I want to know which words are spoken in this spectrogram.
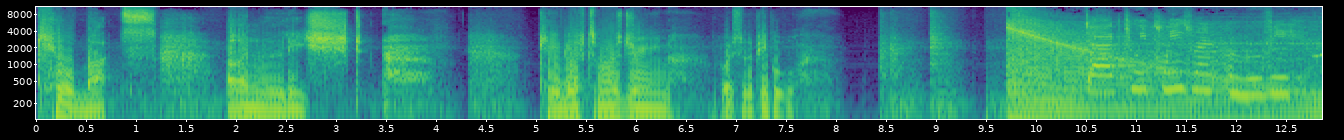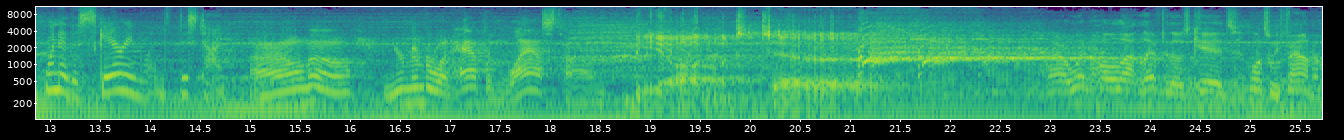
Killbots Unleashed. KABF Tomorrow's Dream, voice of the people. Dad, can we please rent a movie? One of the scary ones this time. I don't know. You remember what happened last time? Beyond Terror. There wasn't a whole lot left of those kids once we found them.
